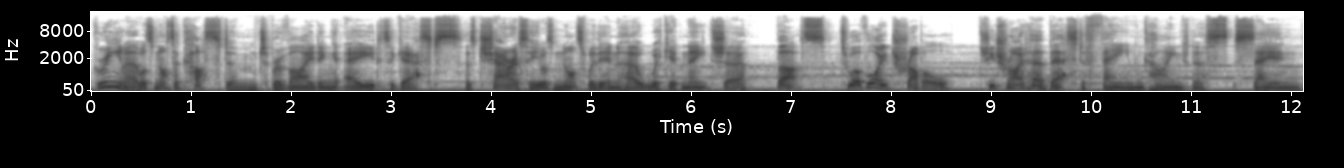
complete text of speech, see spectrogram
Grima was not accustomed to providing aid to guests, as charity was not within her wicked nature. But, to avoid trouble, she tried her best to feign kindness, saying,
